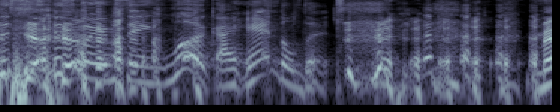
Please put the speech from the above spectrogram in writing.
this is his way of saying, "Look, I handled it." Me-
